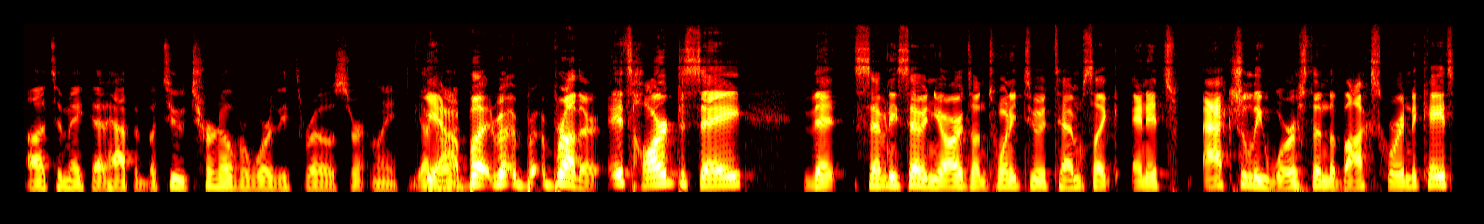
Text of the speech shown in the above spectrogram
uh, to make that happen. But two turnover worthy throws, certainly. Yeah, ahead. but brother, it's hard to say that 77 yards on 22 attempts like and it's actually worse than the box score indicates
